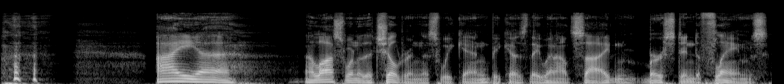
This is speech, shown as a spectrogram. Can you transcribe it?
I, uh, I lost one of the children this weekend because they went outside and burst into flames.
